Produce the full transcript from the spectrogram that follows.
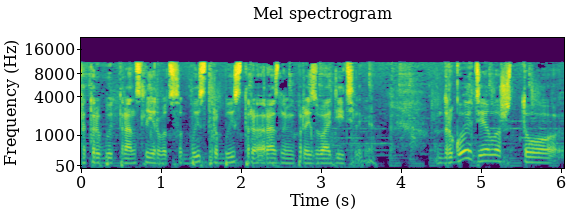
который будет транслироваться быстро-быстро разными производителями. Другое дело, что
